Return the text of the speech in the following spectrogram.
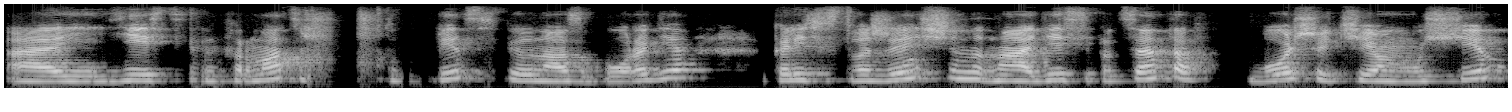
Э, есть информация, что, в принципе, у нас в городе количество женщин на 10% больше, чем мужчин.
